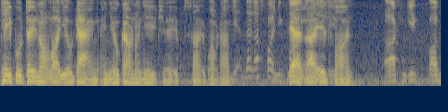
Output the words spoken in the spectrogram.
People do not like your gang and you're going on YouTube, so well done. Yeah, no, that's fine. You can Yeah, put me on that is YouTube. fine. I can give. I'm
